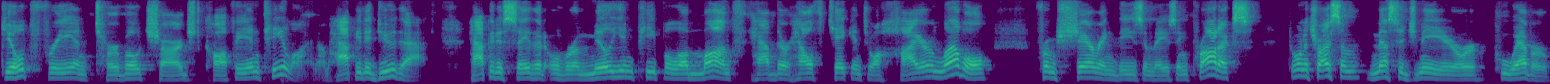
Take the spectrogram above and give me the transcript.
guilt free and turbocharged coffee and tea line. I'm happy to do that. Happy to say that over a million people a month have their health taken to a higher level from sharing these amazing products. If you want to try some, message me or whoever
